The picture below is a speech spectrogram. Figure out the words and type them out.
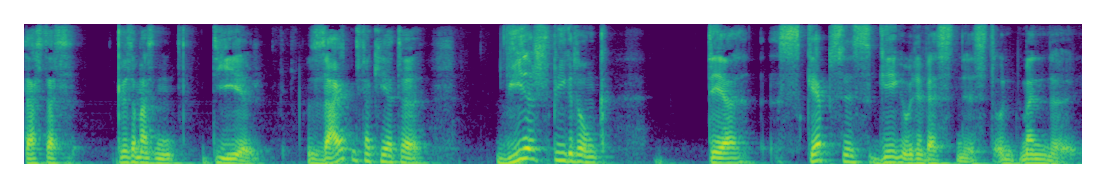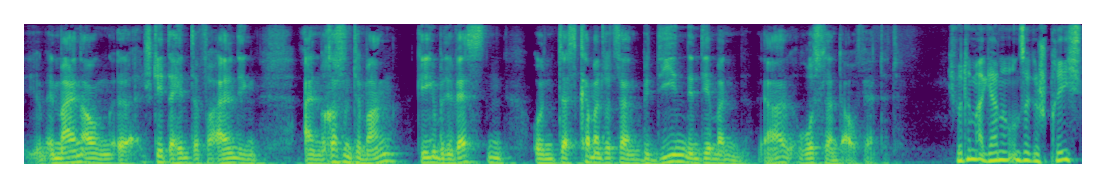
dass das gewissermaßen die seitenverkehrte Widerspiegelung der Skepsis gegenüber dem Westen ist. Und man, in meinen Augen äh, steht dahinter vor allen Dingen ein Ressentiment gegenüber dem Westen. Und das kann man sozusagen bedienen, indem man ja, Russland aufwertet. Ich würde mal gerne in unser Gespräch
